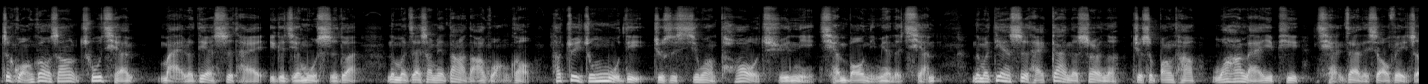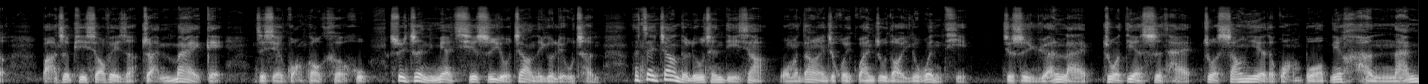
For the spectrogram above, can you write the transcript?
这广告商出钱买了电视台一个节目时段，那么在上面大打广告，他最终目的就是希望套取你钱包里面的钱。那么电视台干的事儿呢，就是帮他挖来一批潜在的消费者，把这批消费者转卖给这些广告客户。所以这里面其实有这样的一个流程。那在这样的流程底下，我们当然就会关注到一个问题。就是原来做电视台、做商业的广播，你很难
